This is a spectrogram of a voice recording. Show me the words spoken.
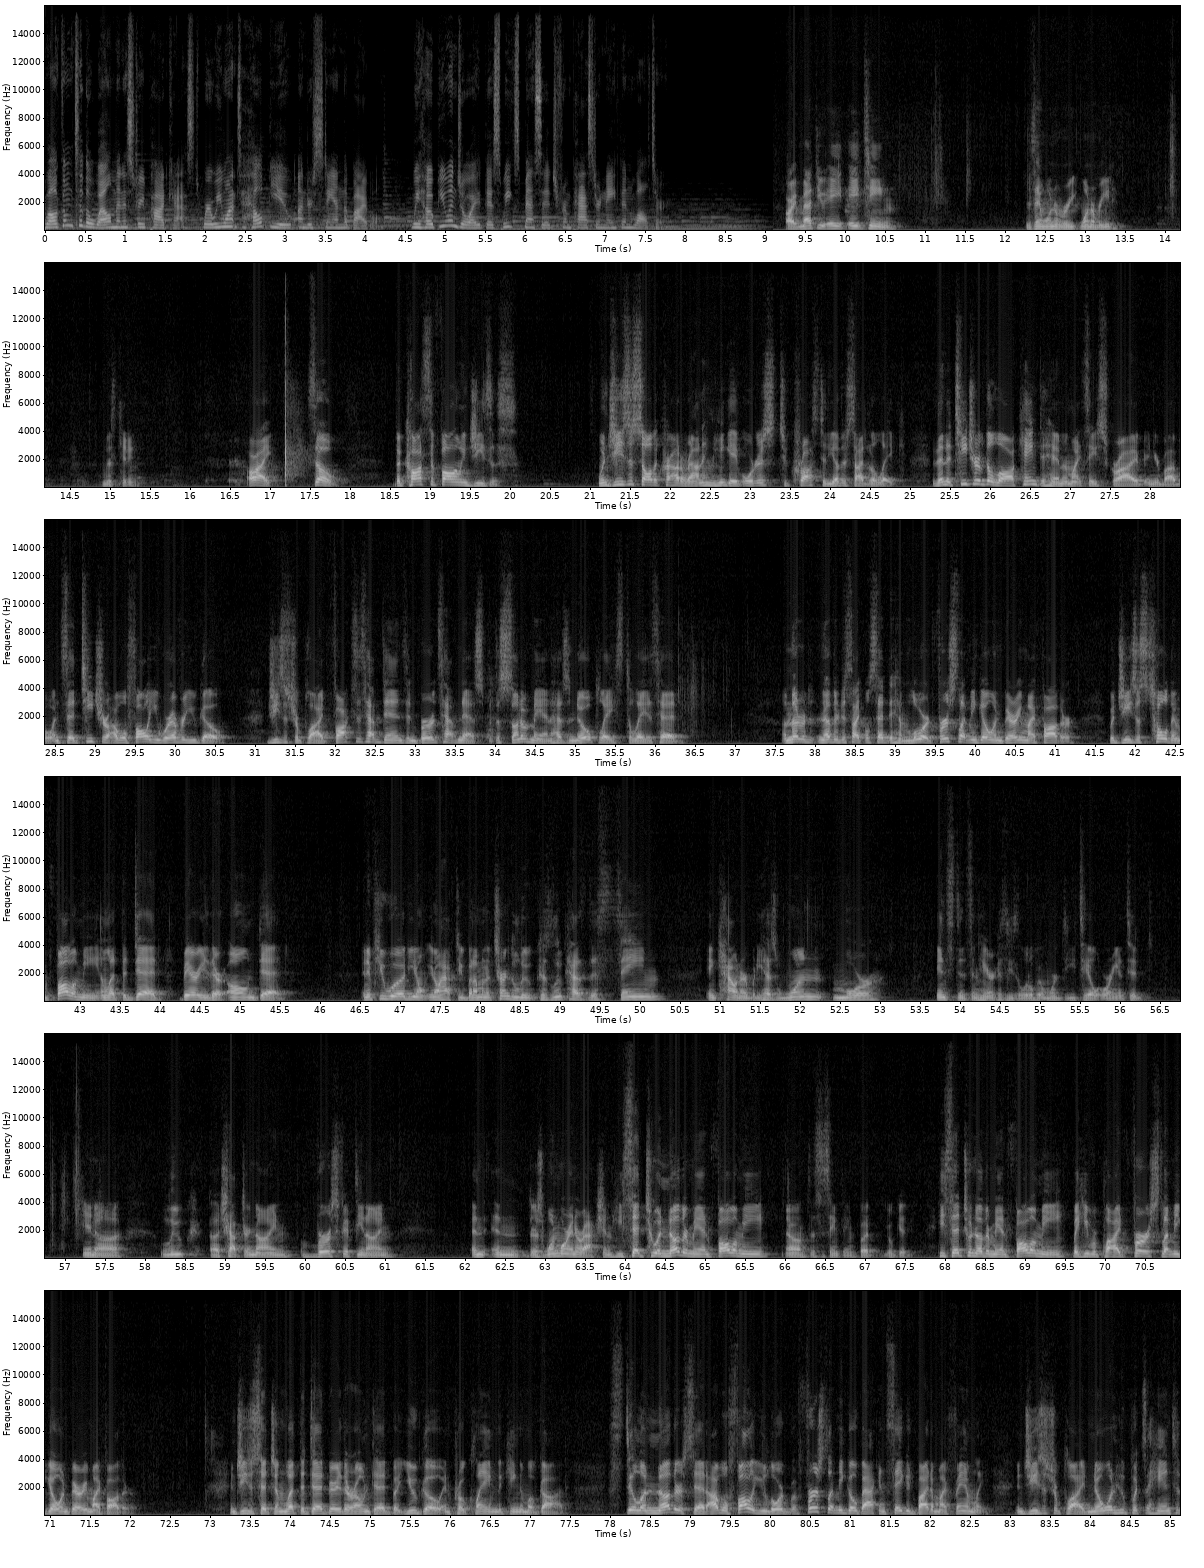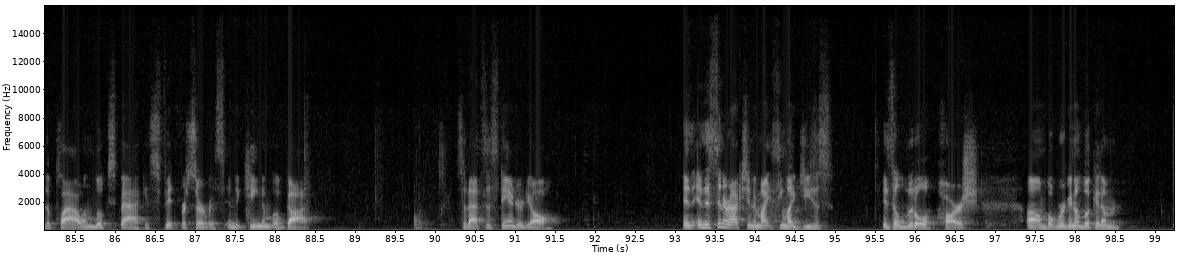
Welcome to the Well Ministry Podcast, where we want to help you understand the Bible. We hope you enjoy this week's message from Pastor Nathan Walter. All right, Matthew 8 18. Does anyone want to read? I'm just kidding. All right, so the cost of following Jesus. When Jesus saw the crowd around him, he gave orders to cross to the other side of the lake. Then a teacher of the law came to him, and might say scribe in your Bible, and said, Teacher, I will follow you wherever you go. Jesus replied, Foxes have dens and birds have nests, but the Son of Man has no place to lay his head. Another, another disciple said to him, Lord, first let me go and bury my father. But Jesus told him, Follow me and let the dead bury their own dead. And if you would, you don't, you don't have to, but I'm going to turn to Luke because Luke has this same encounter, but he has one more instance in here because he's a little bit more detail oriented. In uh, Luke uh, chapter 9, verse 59, and, and there's one more interaction. He said to another man, Follow me. Oh, this is the same thing, but you'll get. He said to another man, Follow me. But he replied, First, let me go and bury my father. And Jesus said to him, Let the dead bury their own dead, but you go and proclaim the kingdom of God. Still another said, I will follow you, Lord, but first let me go back and say goodbye to my family. And Jesus replied, No one who puts a hand to the plow and looks back is fit for service in the kingdom of God. So that's the standard, y'all. In, in this interaction, it might seem like Jesus is a little harsh, um, but we're going to look at him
